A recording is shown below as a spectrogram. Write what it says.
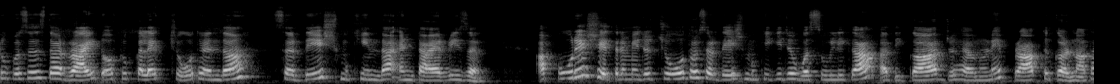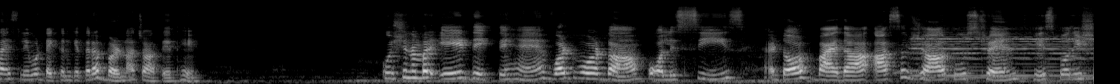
to process the right of to collect chauth and the sardesh in the एंटायर रीजन अब पूरे क्षेत्र में जो चौथ और सरदेश मुखी की जो वसूली का अधिकार जो है उन्होंने प्राप्त करना था, इसलिए वो डेक्कन की तरफ़ बढ़ना चाहते थे। क्वेश्चन नंबर एट देखते हैं। What were the policies adopt by the Asaf Shah to strength his position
